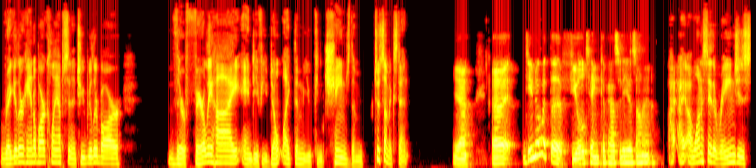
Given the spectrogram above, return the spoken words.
regular handlebar clamps and a tubular bar, they're fairly high, and if you don't like them, you can change them to some extent. Yeah. Uh, do you know what the fuel tank capacity is on it? I, I, I want to say the range is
